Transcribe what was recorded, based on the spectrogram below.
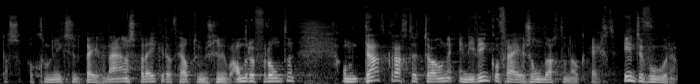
dat is ook GroenLinks en de PvdA aanspreken, dat helpt u misschien op andere fronten, om daadkracht te tonen en die winkelvrije zondag dan ook echt in te voeren.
